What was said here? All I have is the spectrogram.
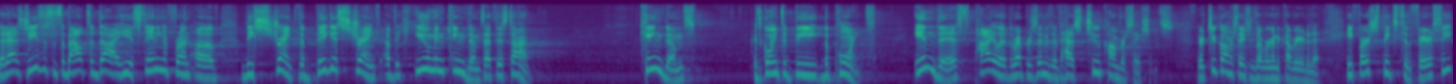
That as Jesus is about to die, he is standing in front of the strength, the biggest strength of the human kingdoms at this time. Kingdoms is going to be the point. In this, Pilate, the representative, has two conversations. There are two conversations that we're going to cover here today. He first speaks to the Pharisee,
